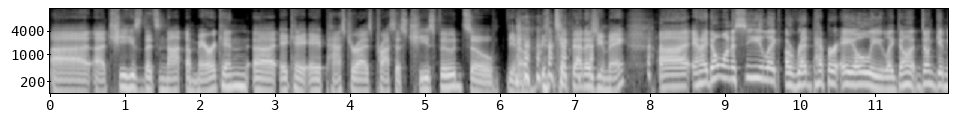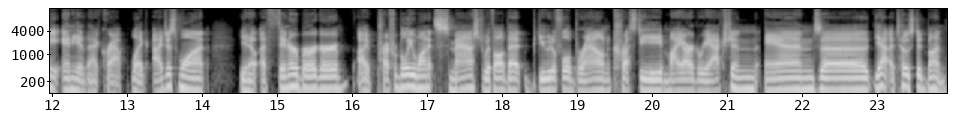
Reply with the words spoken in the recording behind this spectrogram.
uh, a cheese that's not American, uh, aka pasteurized processed cheese food. So you know, take that as you may. Uh, and I don't want to see like a red pepper aioli. Like, don't don't give me any of that crap. Like, I just want you know, a thinner burger. I preferably want it smashed with all that beautiful brown, crusty Maillard reaction, and uh, yeah, a toasted bun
